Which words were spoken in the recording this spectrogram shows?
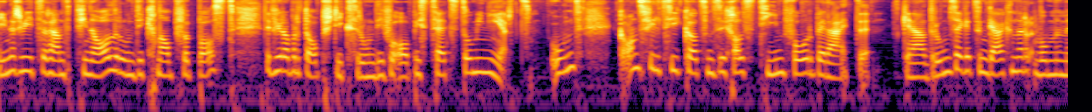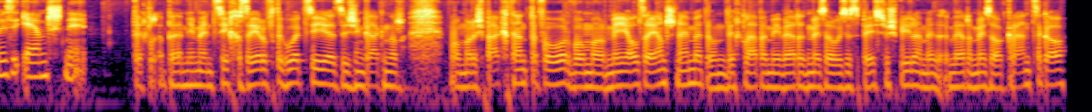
Die Innerschweizer haben die Finalrunde knapp verpasst, dafür aber die Abstiegsrunde von A bis Z dominiert. Und ganz viel Zeit gehabt, um sich als Team vorzubereiten. Genau darum sagen sie einen Gegner, den wir ernst nehmen müssen. Ich glaube, wir müssen sicher sehr auf der Hut sein. Es ist ein Gegner, wo wir Respekt haben davor, wo wir mehr als ernst nehmen. Und ich glaube, wir werden müssen unser Bestes spielen, wir werden müssen an die Grenzen gehen,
